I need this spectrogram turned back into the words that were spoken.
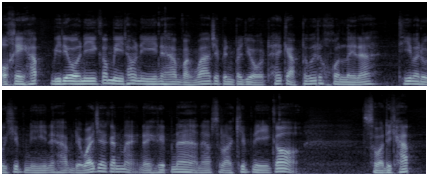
โอเคครับ วิดีโอนี้ก็มีเท่านี้นะครับ หวังว่าจะเป็นประโยชน์ให้กับเพื่อนๆทุกคนเลยนะ ที่มาดูคลิปนี้นะครับ เดี๋ยวไว้เจอกันใหม่ในคลิปหน้านะครับสำหรับคลิปนี้ก็ สวัสดีครับ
